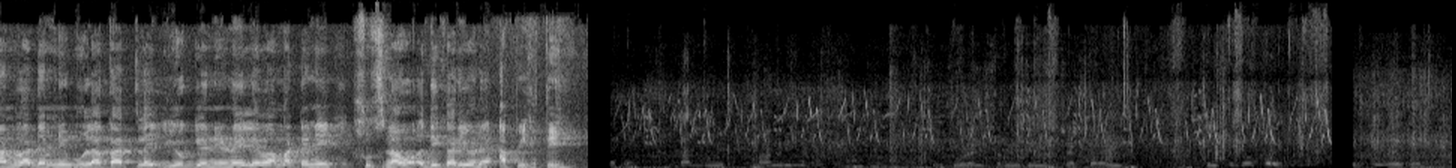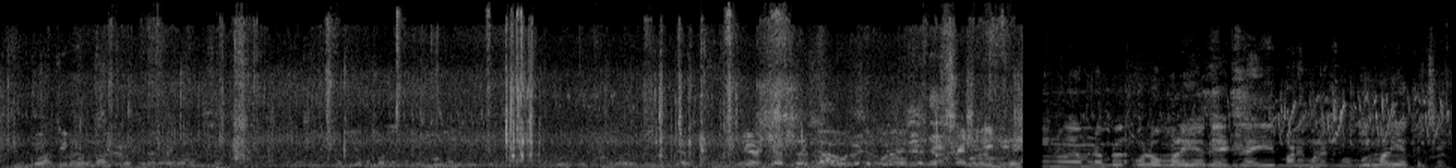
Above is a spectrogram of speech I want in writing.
માંડવા ડેમની મુલાકાત લઈ યોગ્ય નિર્ણય લેવા માટેની સૂચનાઓ અધિકારીઓને આપી હતી. એનું એમને બ્લ- ઓલો મળી શકે ઈ મળી શકે સાહેબ?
